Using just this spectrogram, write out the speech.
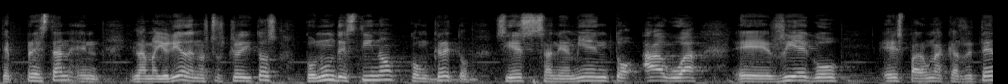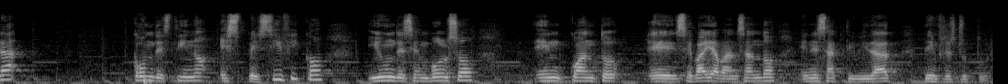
Te prestan en, la mayoría de nuestros créditos con un destino concreto. Si es saneamiento, agua, eh, riego, es para una carretera con destino específico y un desembolso en cuanto eh, se vaya avanzando en esa actividad de infraestructura.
